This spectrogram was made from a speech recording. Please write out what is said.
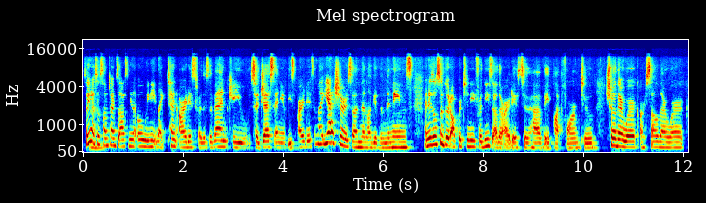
So yeah, so mm. sometimes ask me like, oh, we need like 10 artists for this event. Can you suggest any of these artists? I'm like, yeah, sure. So and then I'll give them the names. And it's also a good opportunity for these other artists to have a platform to show their work or sell their work.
